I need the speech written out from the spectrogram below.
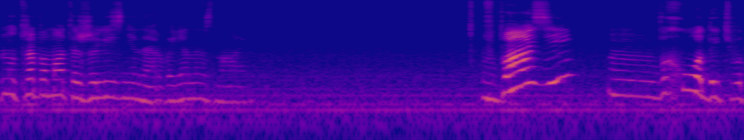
ну, треба мати желізні нерви, я не знаю. В базі виходить от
